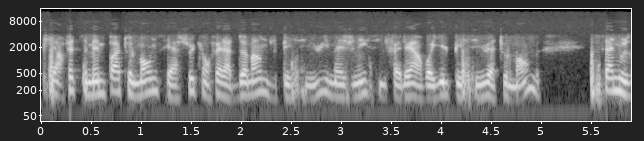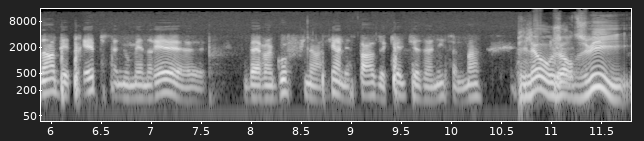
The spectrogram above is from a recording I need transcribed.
puis en fait, c'est même pas à tout le monde, c'est à ceux qui ont fait la demande du PCU. Imaginez s'il fallait envoyer le PCU à tout le monde. Ça nous endetterait, puis ça nous mènerait euh, vers un gouffre financier en l'espace de quelques années seulement. Puis là, aujourd'hui,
